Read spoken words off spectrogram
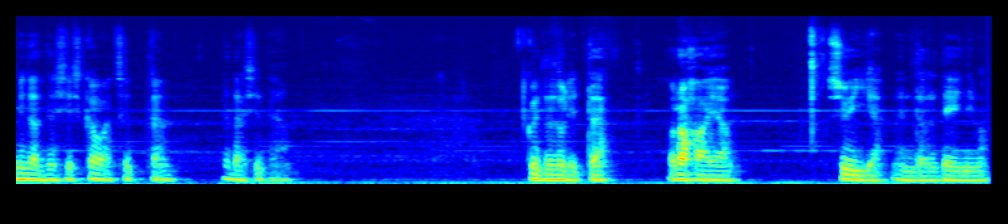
mida te siis kavatsete edasi teha? kui te tulite raha ja süüa endale teenima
